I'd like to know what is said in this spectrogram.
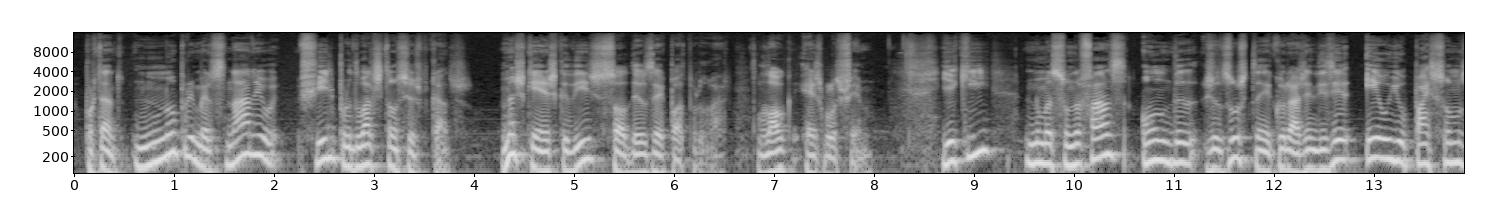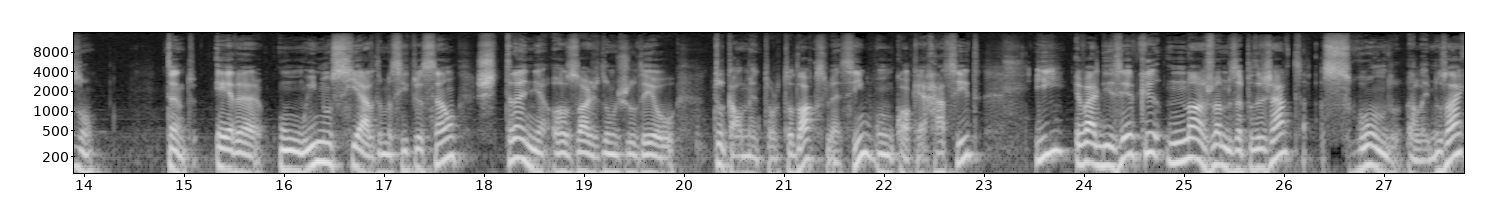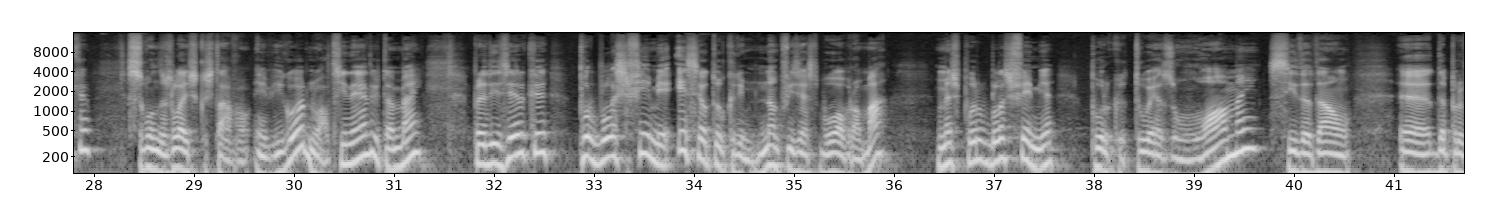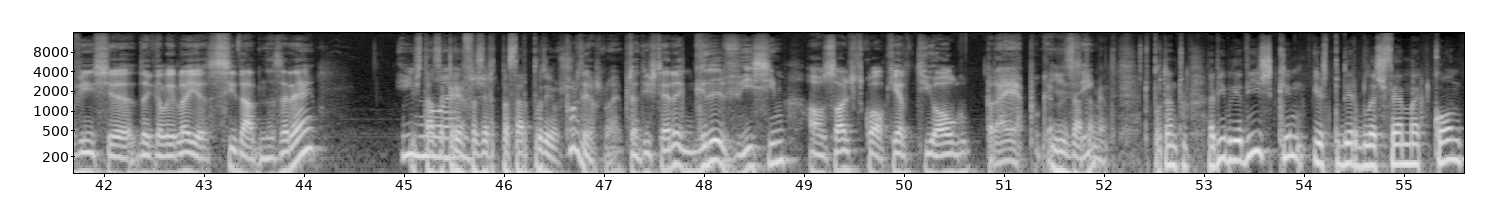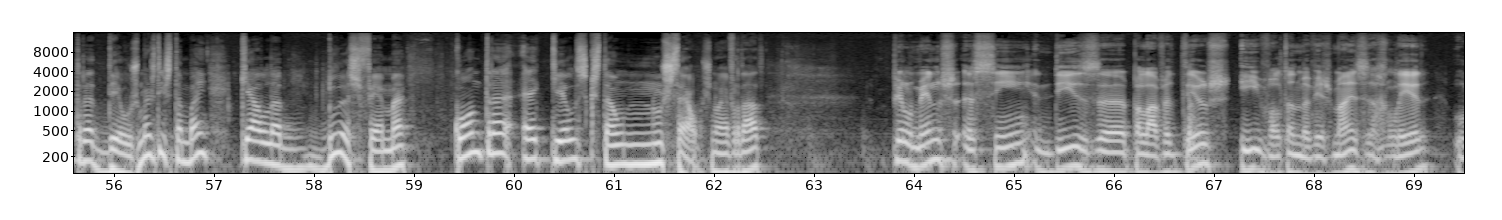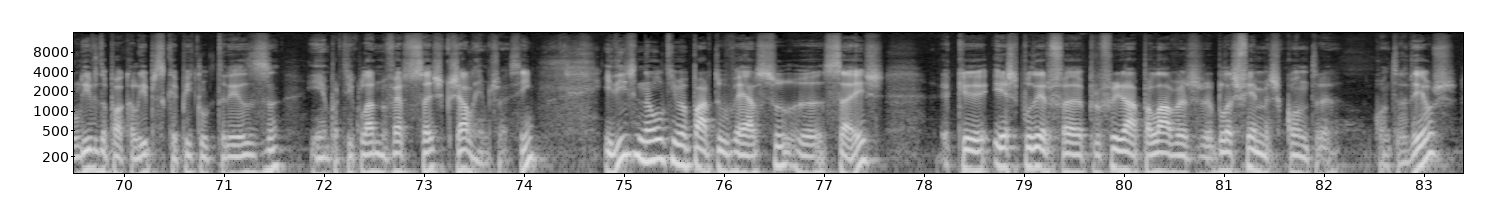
Portanto, no primeiro cenário, filho, perdoados estão os seus pecados. Mas quem és que diz, só Deus é que pode perdoar. Logo, és blasfemo. E aqui, numa segunda fase, onde Jesus tem a coragem de dizer: Eu e o Pai somos um. Portanto, era um enunciar de uma situação estranha aos olhos de um judeu totalmente ortodoxo, é assim, um qualquer Hassid, e vai dizer que nós vamos apedrejar-te, segundo a lei mosaica, segundo as leis que estavam em vigor, no Alto Sinédrio também, para dizer que por blasfémia, esse é o teu crime, não que fizeste boa obra ou má, mas por blasfémia, porque tu és um homem, cidadão uh, da província da Galileia, cidade de Nazaré, e, e estás a querer fazer-te passar por Deus. Por Deus, não é? Portanto, isto era gravíssimo aos olhos de qualquer teólogo para a época. É assim? Exatamente. Assim? Portanto, a Bíblia diz que este poder blasfema contra Deus, mas diz também que ela blasfema contra aqueles que estão nos céus, não é verdade? Pelo menos assim diz a palavra de Deus, e voltando uma vez mais a reler o livro do Apocalipse, capítulo 13, e em particular no verso 6, que já lemos, é assim? E diz na última parte do verso uh, eh, 6 que este poder proferirá palavras blasfemas contra, contra Deus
